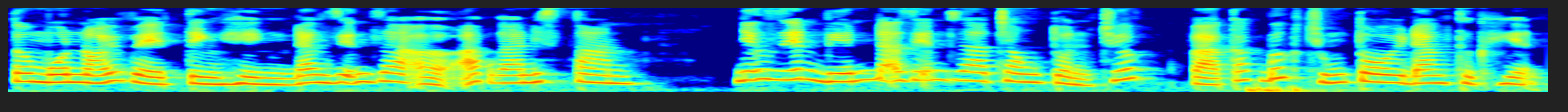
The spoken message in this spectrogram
tôi muốn nói về tình hình đang diễn ra ở Afghanistan, những diễn biến đã diễn ra trong tuần trước và các bước chúng tôi đang thực hiện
